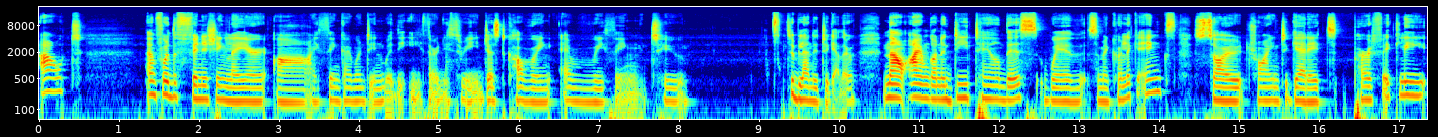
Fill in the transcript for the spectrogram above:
out. And for the finishing layer, uh, I think I went in with the E33, just covering everything to to blend it together. Now I'm going to detail this with some acrylic inks, so trying to get it perfectly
